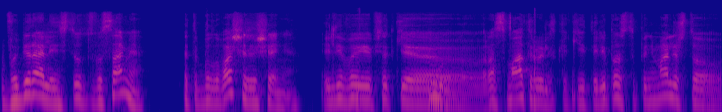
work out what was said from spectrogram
выбирали институт вы сами? Это было ваше решение? Или вы все-таки ну, э, рассматривались какие-то, или просто понимали, что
